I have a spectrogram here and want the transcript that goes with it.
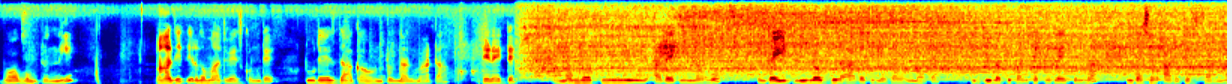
బాగుంటుంది. అది తిరగమాత వేసుకుంటే టూ డేస్ దాకా ఉంటుందన్నమాట. నేనైతే అన్నంలోకి అదే తిన్నాము. ఇంకా ఇడ్లీలోకి కూడా అదే తినేసాను అనమాట ఇడ్లీలోకి పని చట్నీ ఇంకా సో అదే చేస్తాను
